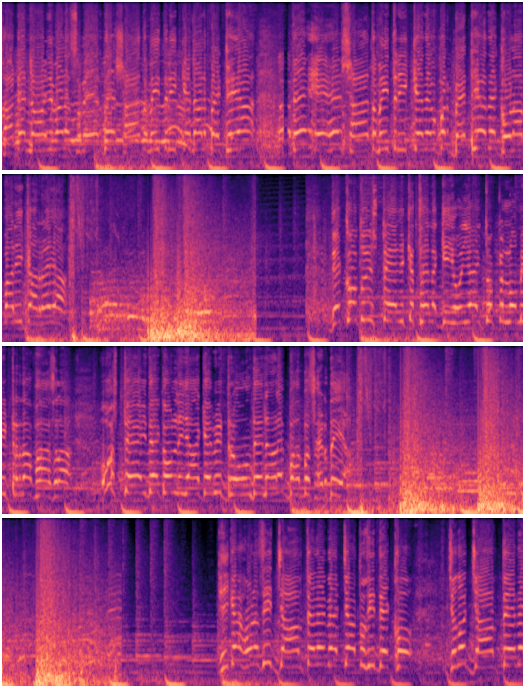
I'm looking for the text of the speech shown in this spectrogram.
ਸਾਡੇ ਨੌਜਵਾਨ ਸਵੇਰ ਦੇ ਸ਼ਾਂਤਮਈ ਤਰੀਕੇ ਨਾਲ ਬੈਠੇ ਆ ਤੇ ਇਹ ਸ਼ਾਂਤਮਈ ਤਰੀਕੇ ਦੇ ਉੱਪਰ ਬੈਠੇ ਆ ਤੇ ਗੋਲਾਬਾਰੀ ਕਰ ਰਹੇ ਆ। ਦੇਖੋ ਤੁਸੀਂ ਸਟੇਜ ਕਿੱਥੇ ਲੱਗੀ ਹੋਈ ਆ, ਇੱਥੋਂ ਕਿਲੋਮੀਟਰ ਦਾ ਫਾਸਲਾ। ਉਹ ਸਟੇਜ ਦੇ ਕੋਲ ਲਿਜਾ ਕੇ ਵੀ ਡਰੋਨ ਦੇ ਨਾਲ ਬੰਬ ਸਿੱਟਦੇ ਆ। ਠੀਕ ਹੈ ਹੁਣ ਅਸੀਂ ਜਾਬਤੇ ਦੇ ਵਿੱਚ ਆ, ਤੁਸੀਂ ਦੇਖੋ ਜਦੋਂ ਜਾਬਤੇ ਦੇ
